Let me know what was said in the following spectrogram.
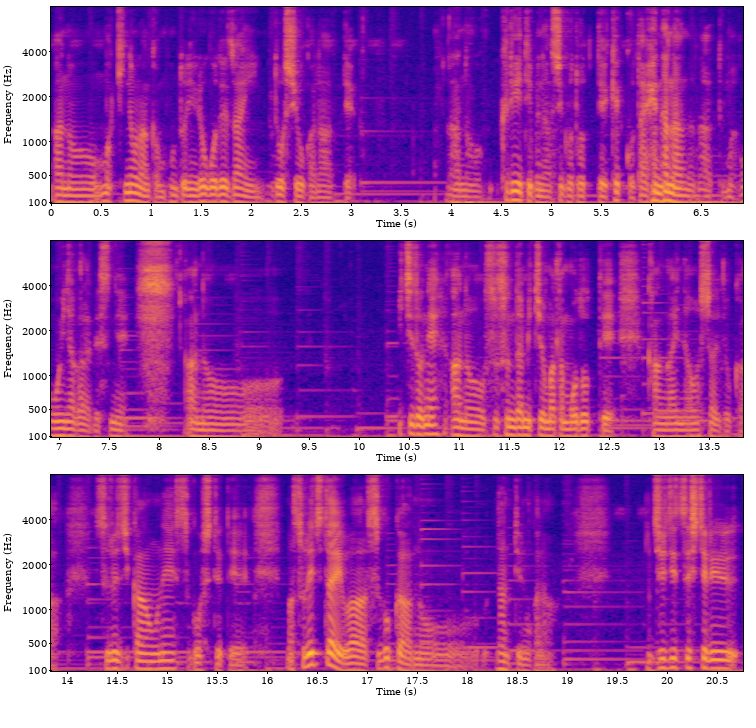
あのまあ、昨日なんかも本当にロゴデザインどうしようかなって、あの、クリエイティブな仕事って結構大変なんだなって思いながらですね、あの一度ね、あの、進んだ道をまた戻って考え直したりとかする時間をね、過ごしてて、まあ、それ自体はすごくあの、なんていうのかな、充実してる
